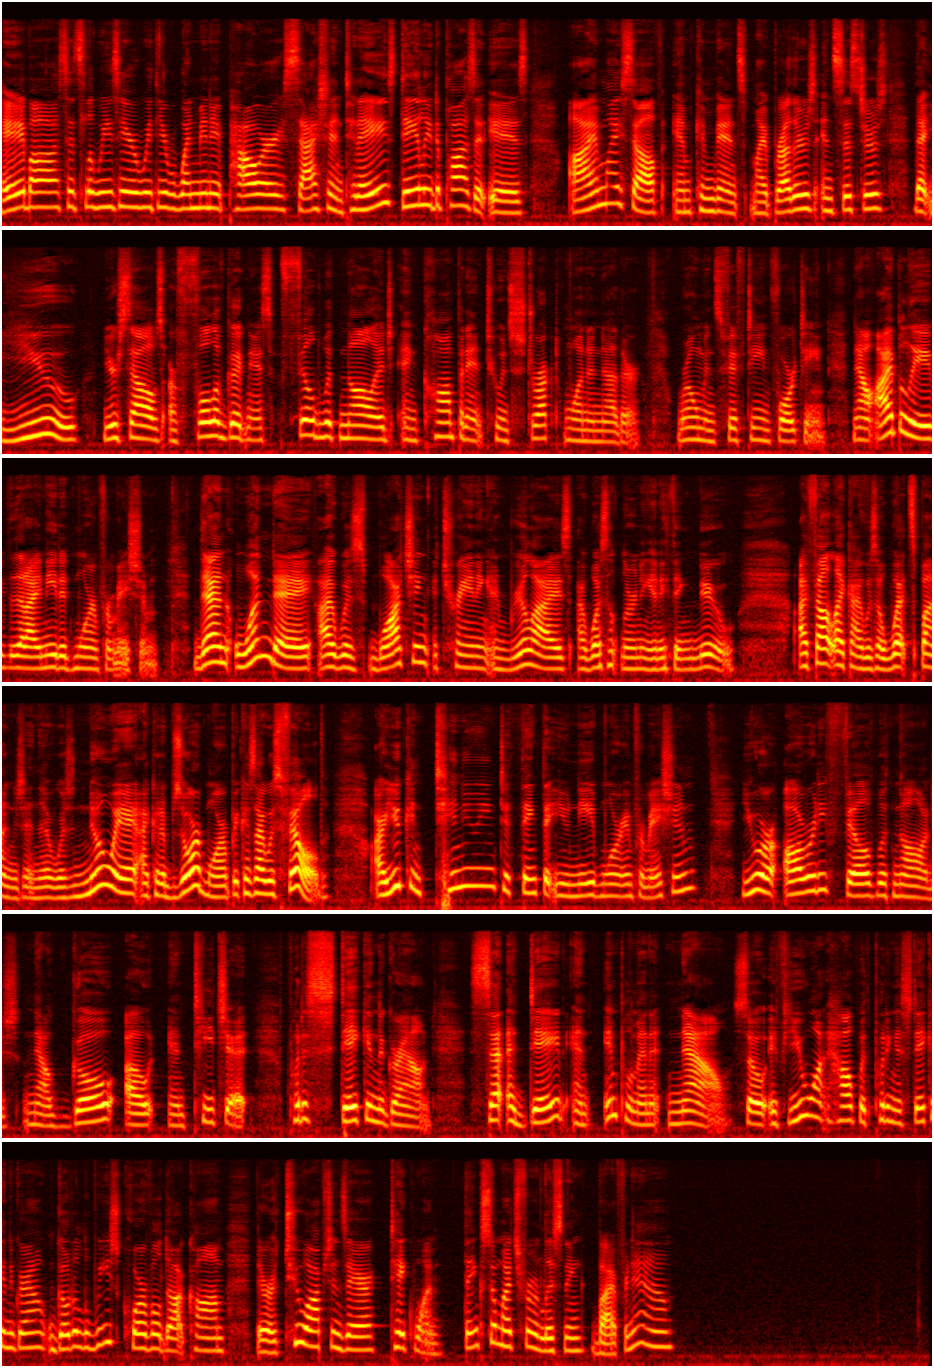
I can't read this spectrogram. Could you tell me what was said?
Hey boss, it's Louise here with your one minute power session. Today's daily deposit is I myself am convinced, my brothers and sisters, that you yourselves are full of goodness, filled with knowledge, and competent to instruct one another. Romans 15 14. Now, I believed that I needed more information. Then one day I was watching a training and realized I wasn't learning anything new. I felt like I was a wet sponge and there was no way I could absorb more because I was filled. Are you continuing to think that you need more information? You are already filled with knowledge. Now go out and teach it. Put a stake in the ground. Set a date and implement it now. So, if you want help with putting a stake in the ground, go to louisecorville.com. There are two options there. Take one. Thanks so much for listening. Bye for now.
